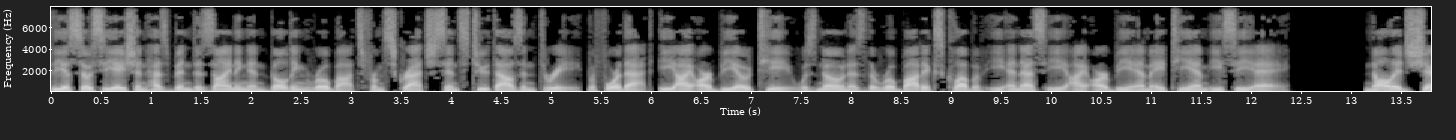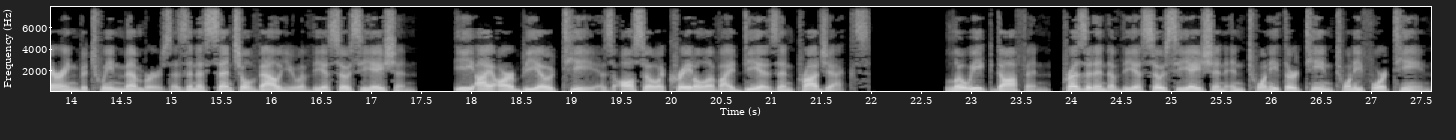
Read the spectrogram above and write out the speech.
The association has been designing and building robots from scratch since 2003 before that, EIRBOT was known as the Robotics Club of ENSEIRBMATMECA. Knowledge sharing between members is an essential value of the association. EIRBOT is also a cradle of ideas and projects. Loïc Dauphin, president of the association in 2013-2014,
